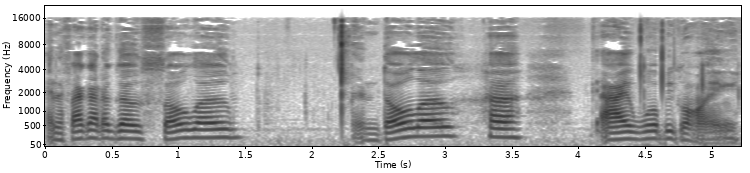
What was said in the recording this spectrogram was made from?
and if I gotta go solo and dolo, huh, I will be going.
